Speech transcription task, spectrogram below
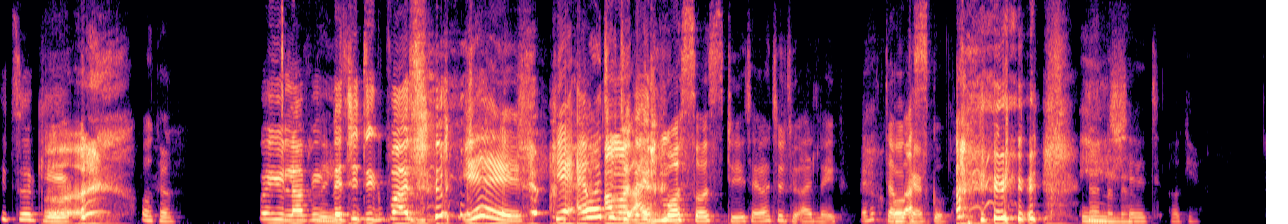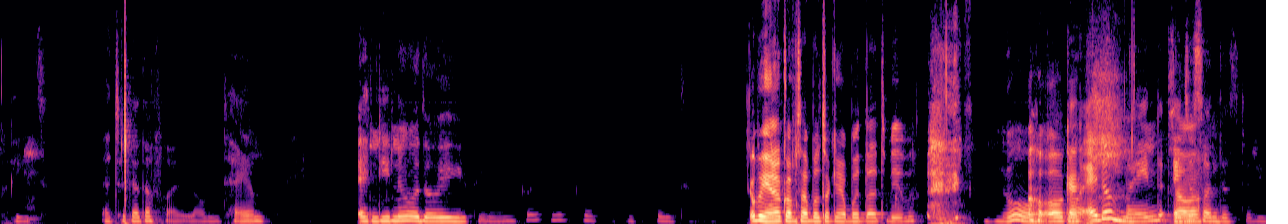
It's okay. okay. Were you laughing? Wait. The cheating part. Yeah. Yeah, I wanted I'm to on add more sauce to it. I wanted to add like eh, Tabasco. no, Eh, no, no. shit. Okay. Wait. They're together for a long time. And you know the way you think. Okay, okay, okay. Wait. Oh, but you're not comfortable talking about that, babe. No. Oh, okay. no, I don't mind. I So- just want the story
